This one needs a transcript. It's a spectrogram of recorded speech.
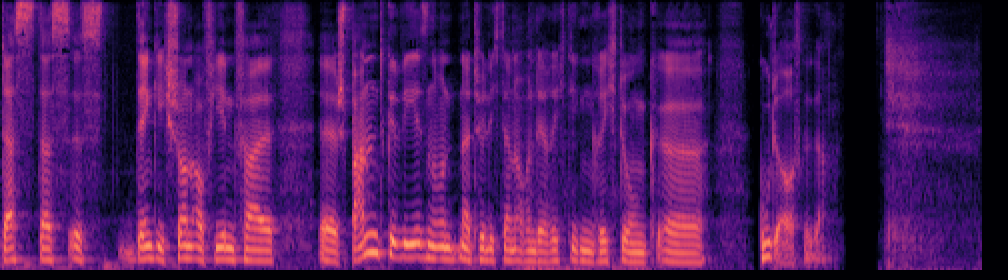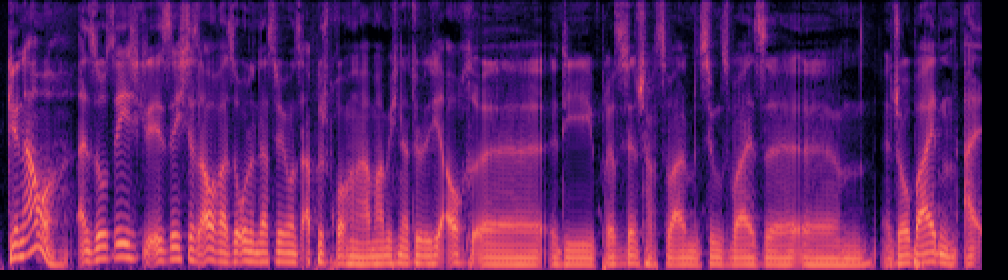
das das ist denke ich schon auf jeden Fall äh, spannend gewesen und natürlich dann auch in der richtigen Richtung äh, gut ausgegangen Genau, so sehe ich, sehe ich das auch. Also ohne dass wir uns abgesprochen haben, habe ich natürlich auch äh, die Präsidentschaftswahl beziehungsweise ähm, Joe Biden äh,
